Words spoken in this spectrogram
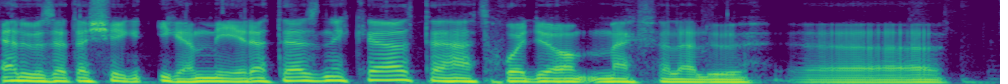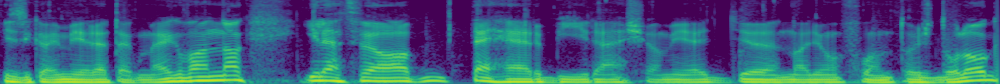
előzetesség, igen, méretezni kell, tehát hogy a megfelelő fizikai méretek megvannak, illetve a teherbírás, ami egy nagyon fontos dolog.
